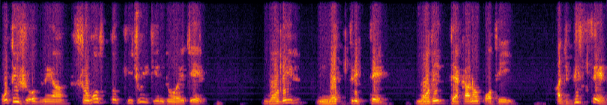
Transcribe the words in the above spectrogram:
প্রতিশোধ নেওয়া সমস্ত কিছুই কিন্তু হয়েছে। মোদির নেতৃত্বে, মোদির দেখানো পথেই। আজ বিশ্বের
